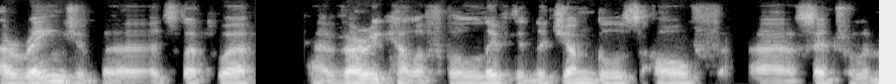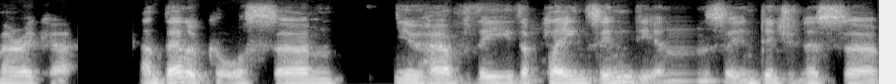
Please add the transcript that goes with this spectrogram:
a, a, range of birds that were uh, very colorful, lived in the jungles of uh, Central America. And then, of course, um, you have the, the Plains Indians, indigenous uh,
